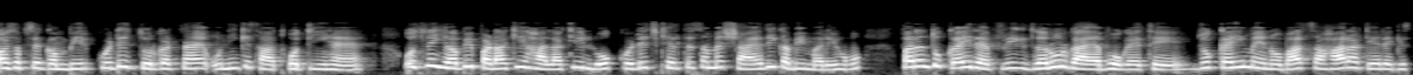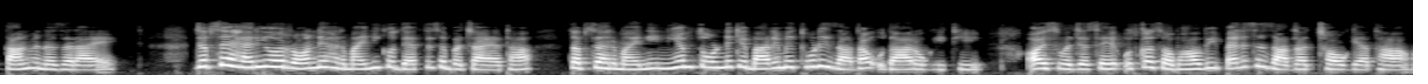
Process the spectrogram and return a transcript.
और सबसे गंभीर क्विडिच दुर्घटनाएँ उन्हीं के साथ होती हैं। उसने यह भी पढ़ा कि हालाँकि लोग क्विडिच खेलते समय शायद ही कभी मरे हों, परंतु कई रेफरी ज़रूर गायब हो गए थे, जो कई महीनों बाद सहारा के रेगिस्तान में नज़र आए। जब से हैरी और रॉन ने हरमाइनी को दैत्य से बचाया था, तब से हरमाइनी नियम तोड़ने के बारे में थोड़ी ज़्यादा उदार हो गई थी और इस वजह से उसका स्वभाव भी पहले से ज़्यादा अच्छा हो गया था।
